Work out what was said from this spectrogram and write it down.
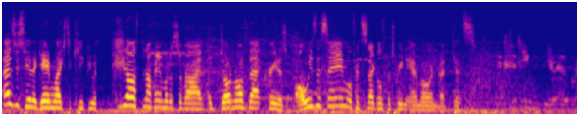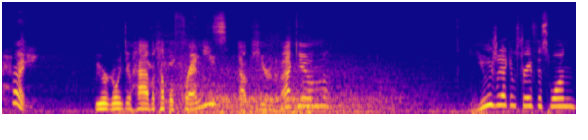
As you see, the game likes to keep you with just enough ammo to survive. I don't know if that crate is always the same or if it cycles between ammo and medkits. Right. We were going to have a couple friends out here in the vacuum. Usually I can strafe this one,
